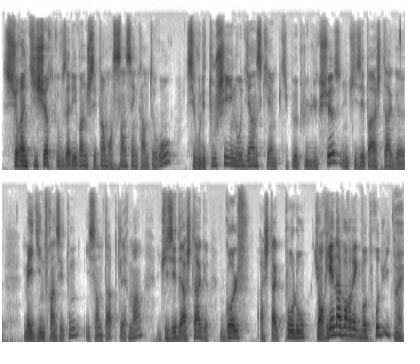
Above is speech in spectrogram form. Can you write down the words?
Sur un t-shirt que vous allez vendre, je sais pas moi, 150 euros, si vous voulez toucher une audience qui est un petit peu plus luxueuse, n'utilisez pas hashtag euh, Made in France et tout, ils s'en tapent clairement. Utilisez des hashtags golf, hashtag polo, qui n'ont rien à voir avec votre produit, Ouais.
